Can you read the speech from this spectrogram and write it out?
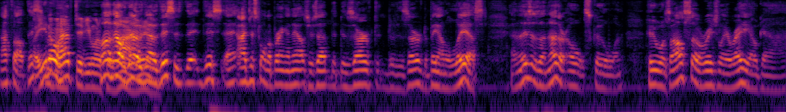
I thought this. Well, you don't be- have to if you want to. Well, no, no, man. no. This is this. I just want to bring announcers up that deserve to, that deserve to be on the list, and this is another old school one who was also originally a radio guy,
